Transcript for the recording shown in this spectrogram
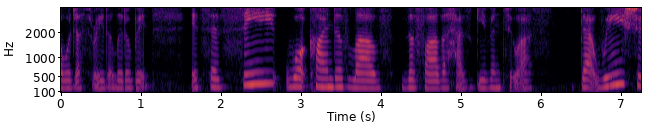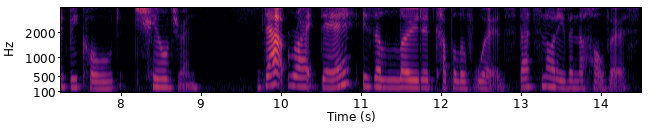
will just read a little bit. It says, See what kind of love the Father has given to us, that we should be called children. That right there is a loaded couple of words. That's not even the whole verse.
